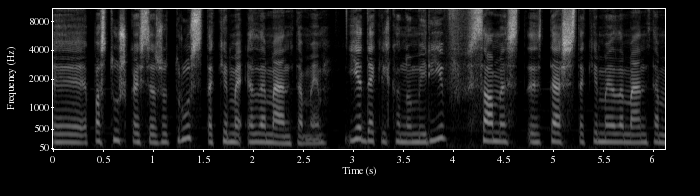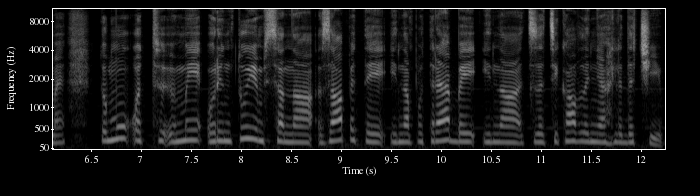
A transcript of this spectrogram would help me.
е, Пастушка і сажотрус з такими елементами. Є декілька номерів саме теж з такими елементами. Тому от ми орієнтуємося на запити і на потреби, і на зацікавлення глядачів.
